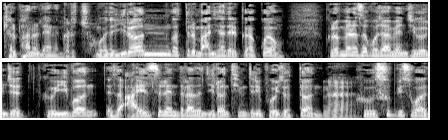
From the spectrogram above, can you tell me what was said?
결판을 내는 그렇죠. 뭐 이런 음. 것들을 많이 해야 될 것 같고요. 그런 면에서 보자면 지금 이제 그 이번에서 아이슬란드라든지 이런 팀들이 보여줬던 네. 그 수비수가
